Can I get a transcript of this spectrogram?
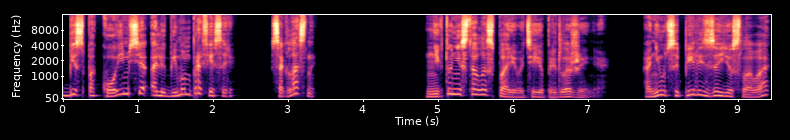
беспокоимся о любимом профессоре. Согласны? Никто не стал оспаривать ее предложение. Они уцепились за ее слова,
